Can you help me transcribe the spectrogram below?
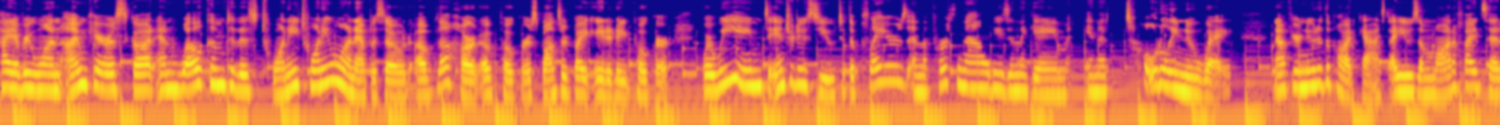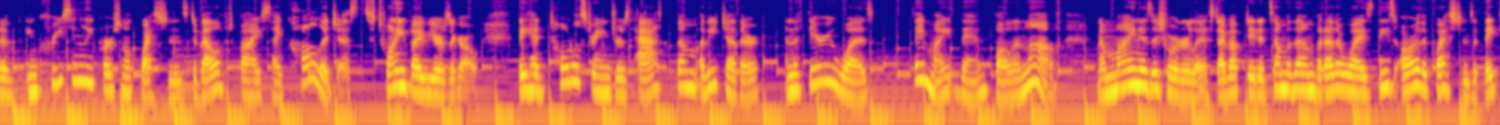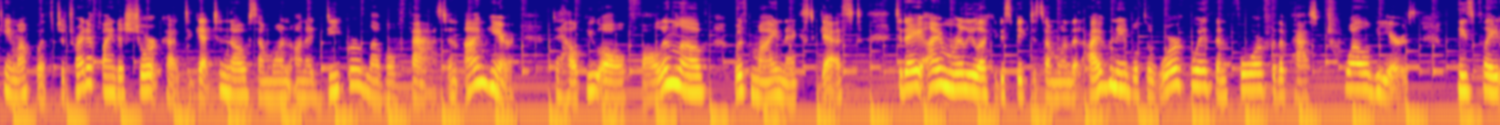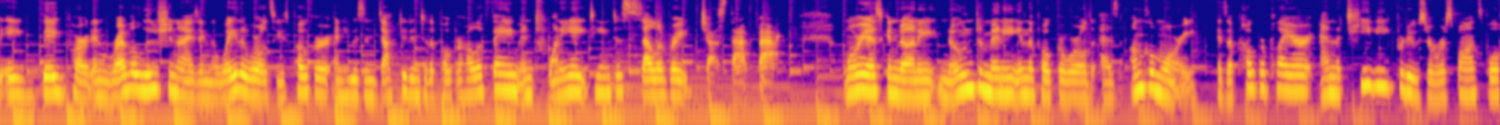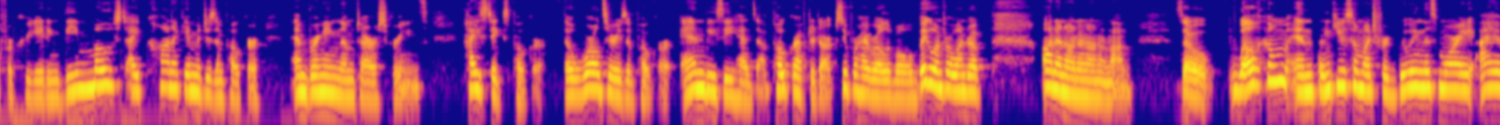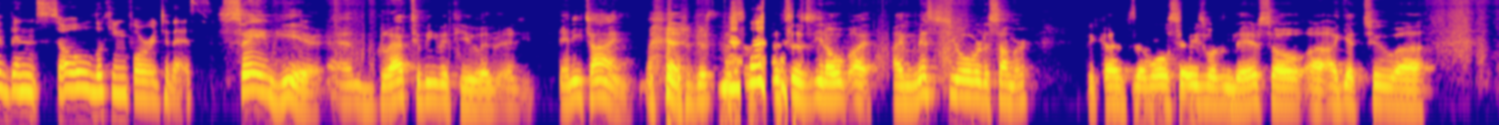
Hi, everyone. I'm Kara Scott, and welcome to this 2021 episode of The Heart of Poker, sponsored by 888 Poker, where we aim to introduce you to the players and the personalities in the game in a totally new way. Now, if you're new to the podcast, I use a modified set of increasingly personal questions developed by psychologists 25 years ago. They had total strangers ask them of each other, and the theory was they might then fall in love. Now, mine is a shorter list. I've updated some of them, but otherwise, these are the questions that they came up with to try to find a shortcut to get to know someone on a deeper level fast. And I'm here to help you all fall in love with my next guest. Today, I'm really lucky to speak to someone that I've been able to work with and for for the past 12 years. He's played a big part in revolutionizing the way the world sees poker, and he was inducted into the Poker Hall of Fame in 2018 to celebrate just that fact. Mori Eskandani, known to many in the poker world as Uncle Mori, is a poker player and the TV producer responsible for creating the most iconic images in poker and bringing them to our screens. High Stakes Poker, the World Series of Poker, NBC Heads Up, Poker After Dark, Super High Roller Bowl, Big One for One Drop, on and on and on and on. So, welcome and thank you so much for doing this, Mori. I have been so looking forward to this. Same here, and glad to be with you anytime. this, this, is, this, is, you know, I, I missed you over the summer because the World Series wasn't there. So uh, I get to uh,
